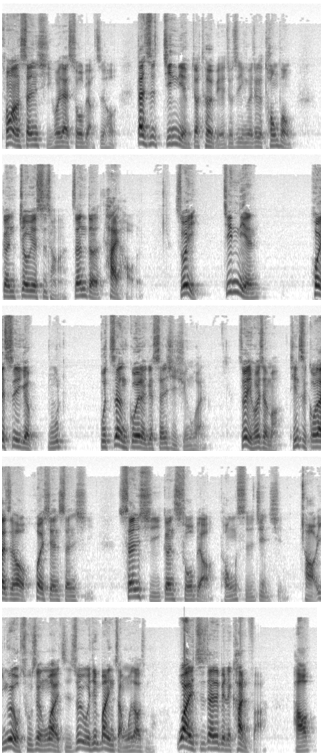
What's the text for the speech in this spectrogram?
通常升息会在缩表之后。但是今年比较特别，就是因为这个通膨跟就业市场啊真的太好了，所以今年会是一个不不正规的一个升息循环。所以为什么停止购债之后会先升息？升息跟缩表同时进行。好，因为我出身外资，所以我已经帮你掌握到什么？外资在这边的看法，好，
